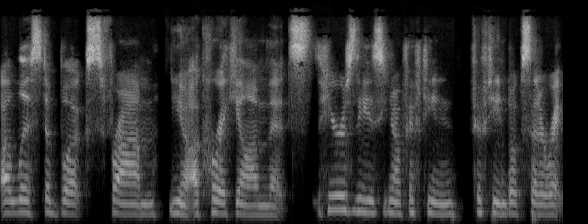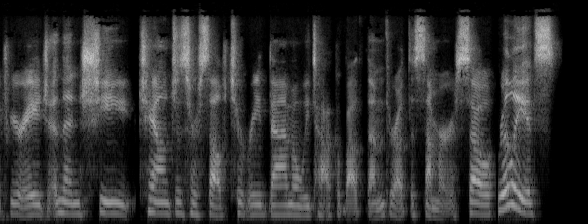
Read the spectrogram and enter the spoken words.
a list of books from you know a curriculum that's here's these you know 15 15 books that are right for your age and then she challenges herself to read them and we talk about them throughout the summer so really it's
